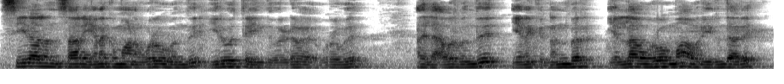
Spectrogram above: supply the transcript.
சீராளன் சார் எனக்குமான உறவு வந்து இருபத்தைந்து வருட உறவு. அதில் அவர் வந்து எனக்கு நண்பர் எல்லா உறவுமா அவர் இருந்தார்.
